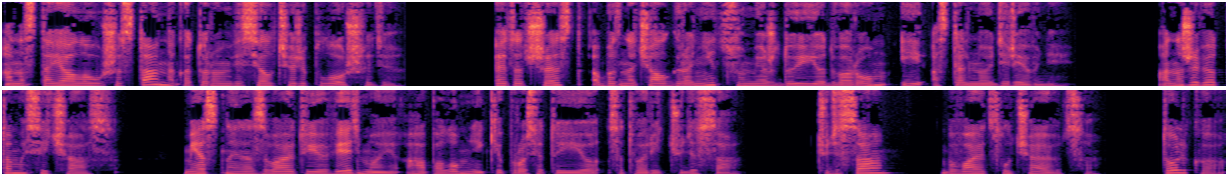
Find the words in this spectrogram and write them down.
Она стояла у шеста, на котором висел череп лошади. Этот шест обозначал границу между ее двором и остальной деревней. Она живет там и сейчас. Местные называют ее ведьмой, а паломники просят ее сотворить чудеса. Чудеса, бывает, случаются. Только,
